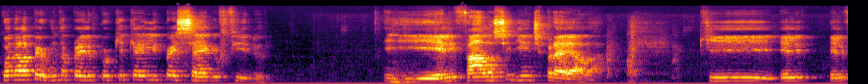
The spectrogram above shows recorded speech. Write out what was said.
quando ela pergunta para ele por que, que ele persegue o filho. E ele fala o seguinte para ela, que ele, ele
